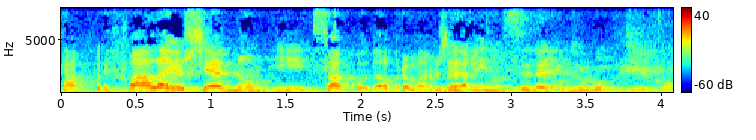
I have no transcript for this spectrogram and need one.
Tako je, hvala još jednom i svako dobro vam želim. Vidimo se nekom drugom prilikom.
